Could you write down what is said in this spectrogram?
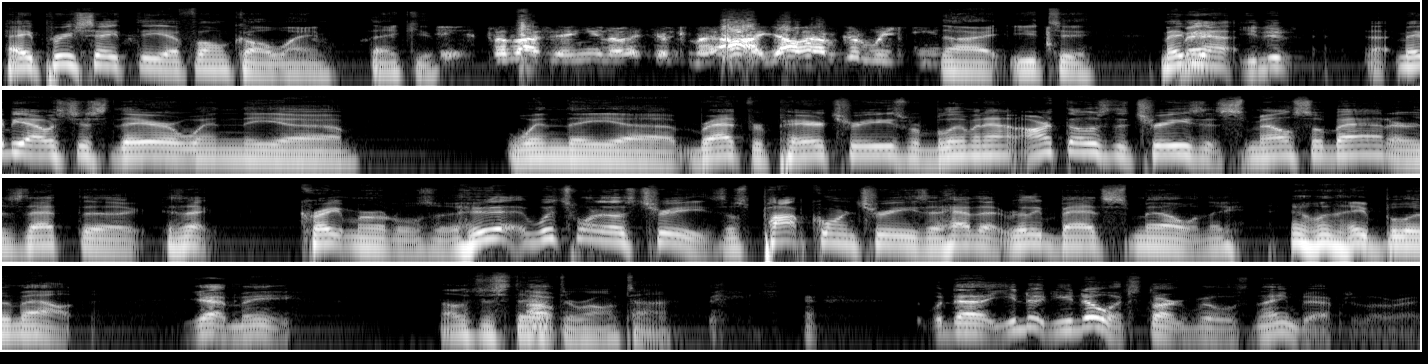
Hey, appreciate the uh, phone call, Wayne. Thank you. Somebody saying, you know, it's just amazing. All right, y'all have a good weekend. All right, you too. Maybe Matt, I, you did. uh, maybe I was just there when the uh, when the uh, Bradford pear trees were blooming out. Aren't those the trees that smell so bad, or is that the is that crepe myrtles? Uh, Who? Which one of those trees? Those popcorn trees that have that really bad smell when they when they bloom out. Yeah, me. I was just there Oh. at the wrong time. But uh, you know, you know what Starkville is named after, though, right?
